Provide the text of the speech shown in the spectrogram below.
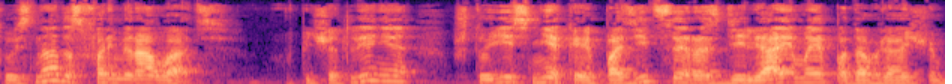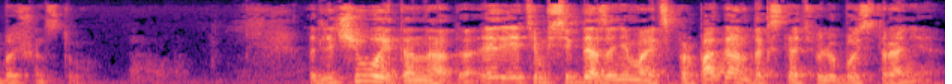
То есть надо сформировать впечатление, что есть некая позиция, разделяемая подавляющим большинством. Для чего это надо? Э, этим всегда занимается пропаганда, кстати, в любой стране.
